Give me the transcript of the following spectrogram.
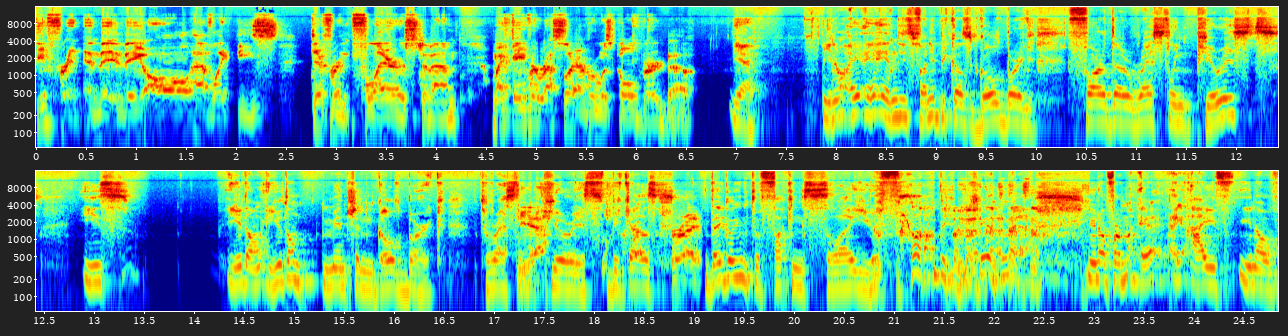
different, and they they all have like these different flares to them. My favorite wrestler ever was Goldberg, though. Yeah. You know, and it's funny because Goldberg, for the wrestling purists, is you don't you don't mention Goldberg to wrestling yeah. purists because right. they're going to fucking slay you from the you know from I, I, you know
